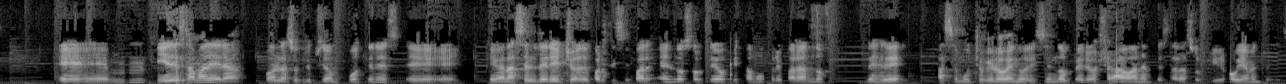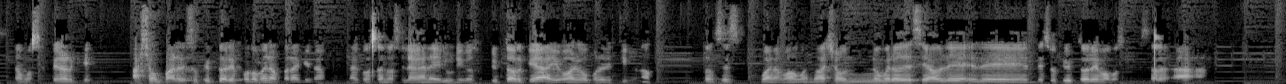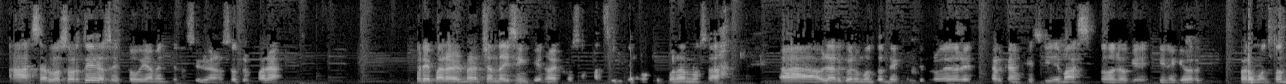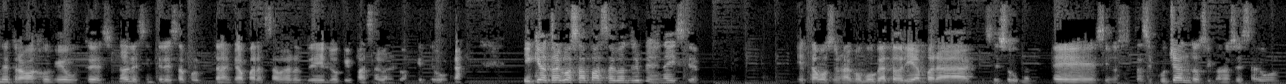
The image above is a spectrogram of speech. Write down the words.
Eh, y de esa manera, con la suscripción, vos tenés, eh, te ganás el derecho de participar en los sorteos que estamos preparando desde hace mucho que lo vengo diciendo, pero ya van a empezar a surgir. Obviamente necesitamos esperar que haya un par de suscriptores por lo menos para que la, la cosa no se la gane el único suscriptor que hay o algo por el estilo, ¿no? Entonces, bueno, cuando haya un número deseable de, de suscriptores vamos a empezar a, a hacer los sorteos. Esto obviamente nos sirve a nosotros para preparar el merchandising, que no es cosa fácil. Tenemos que ponernos a, hablar con un montón de gente, proveedores, arcanjes y demás, todo lo que tiene que ver con un montón de trabajo que a ustedes no les interesa porque están acá para saber de lo que pasa con el basquete Boca. ¿Y qué otra cosa pasa con Triple Gymnasium? Estamos en una convocatoria para que se sumen. Eh, si nos estás escuchando, si conoces algún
